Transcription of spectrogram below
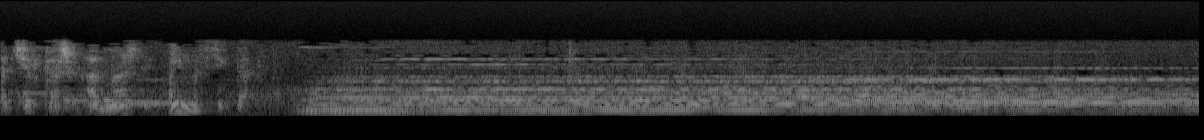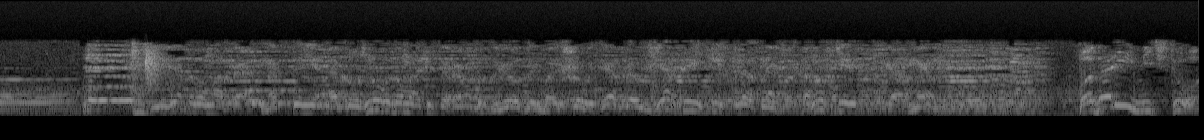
от Черкаши. Однажды и навсегда. И страстной постановке «Кармен». Подари мечту!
